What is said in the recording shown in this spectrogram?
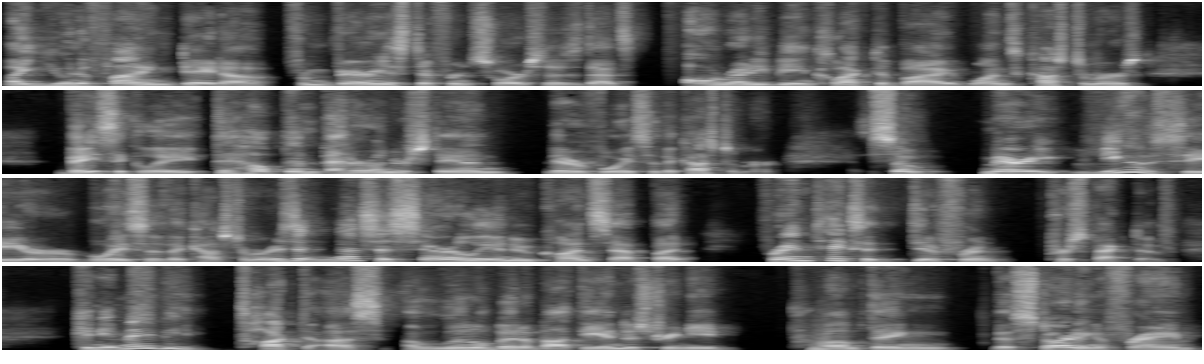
by unifying data from various different sources that's already being collected by one's customers, basically to help them better understand their voice of the customer. So, Mary, VOC or voice of the customer isn't necessarily a new concept, but Frame takes a different perspective. Can you maybe talk to us a little bit about the industry need prompting the starting of Frame,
